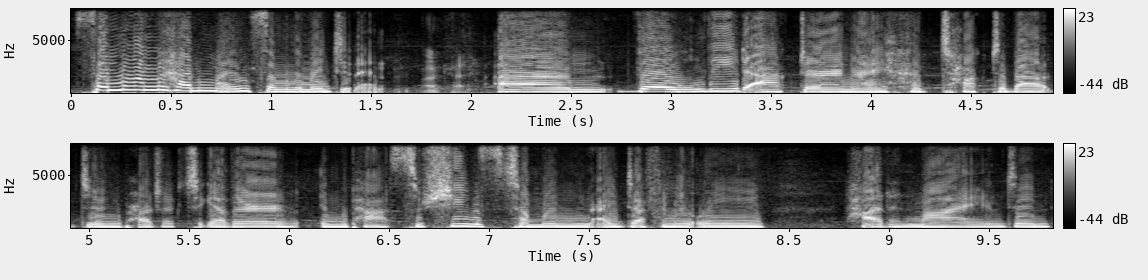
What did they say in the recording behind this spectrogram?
some of them I had in mind, some of them I didn't. Okay. Um, the lead actor and I had talked about doing a project together in the past, so she was someone I definitely had in mind. And,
